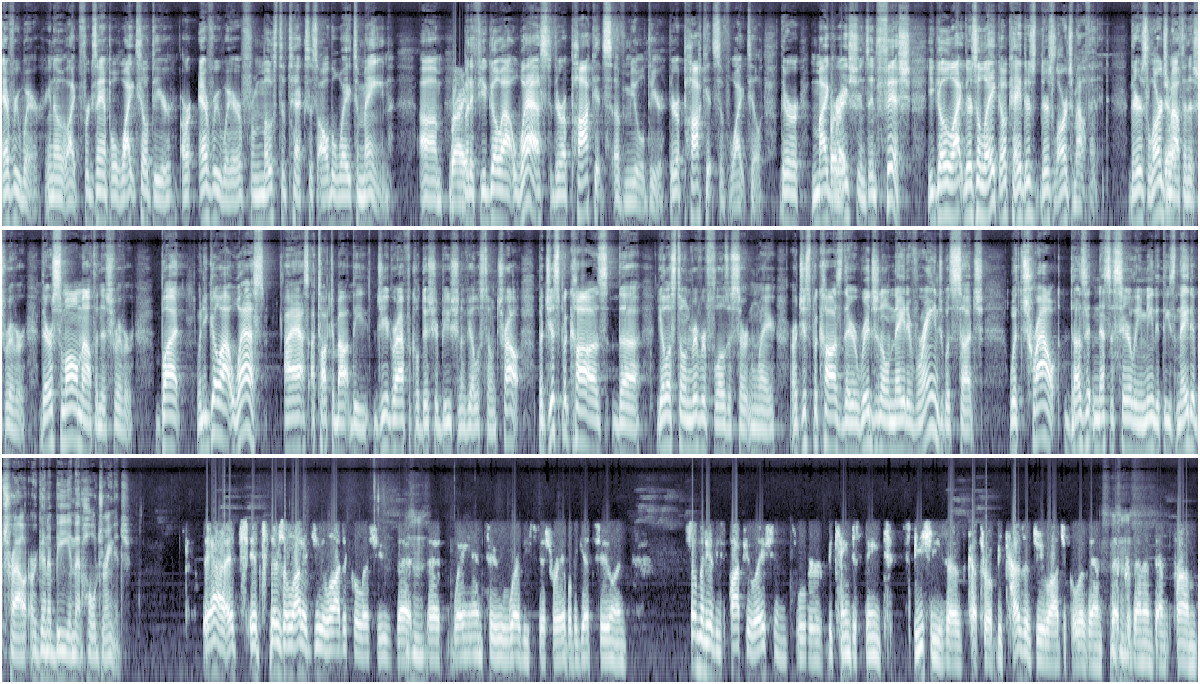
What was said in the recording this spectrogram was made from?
everywhere. You know, like for example, white-tailed deer are everywhere from most of Texas all the way to Maine. Um, right. But if you go out west, there are pockets of mule deer. There are pockets of whitetail. There are migrations right. and fish. You go like there's a lake. Okay, there's there's largemouth in it. There's largemouth yeah. in this river. There's smallmouth in this river. But when you go out west, I asked, I talked about the geographical distribution of Yellowstone trout, but just because the Yellowstone River flows a certain way, or just because the original native range was such, with trout doesn't necessarily mean that these native trout are going to be in that whole drainage. Yeah, it's it's there's a lot of geological issues that mm-hmm. that weigh into where these fish were able to get to, and so many of these populations were became distinct species of cutthroat because of geological events that mm-hmm. prevented them from,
